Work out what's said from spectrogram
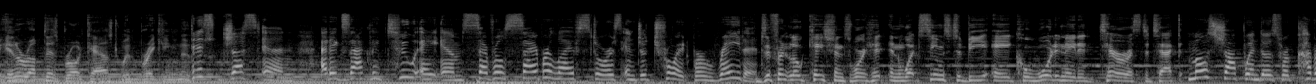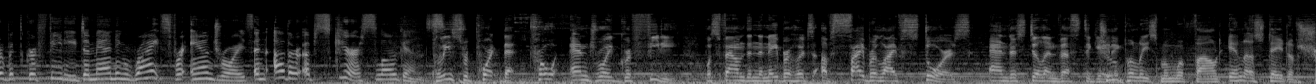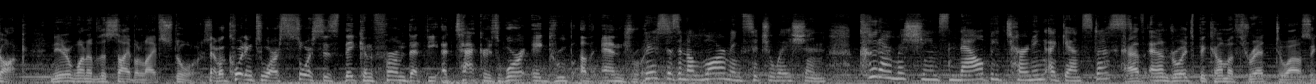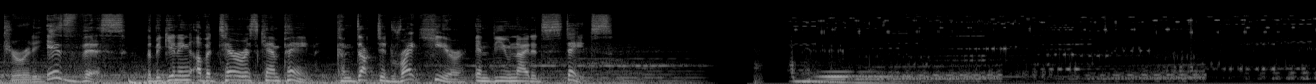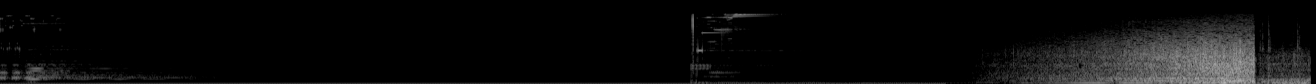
We interrupt this broadcast with breaking news. This just in. At exactly 2 a.m., several CyberLife stores in Detroit were raided. Different locations were hit in what seems to be a coordinated terrorist attack. Most shop windows were covered with graffiti demanding rights for androids and other obscure slogans. Police report that pro Android graffiti was found in the neighborhoods of CyberLife stores, and they're still investigating. Two policemen were found in a state of shock near one of the CyberLife stores. Now, according to our sources, they confirmed that the attackers were a group of androids. This is an alarming situation. Could our machines now be turning against us? Have androids become a threat to our security? Is this the beginning of a terrorist campaign conducted right here in the United States?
